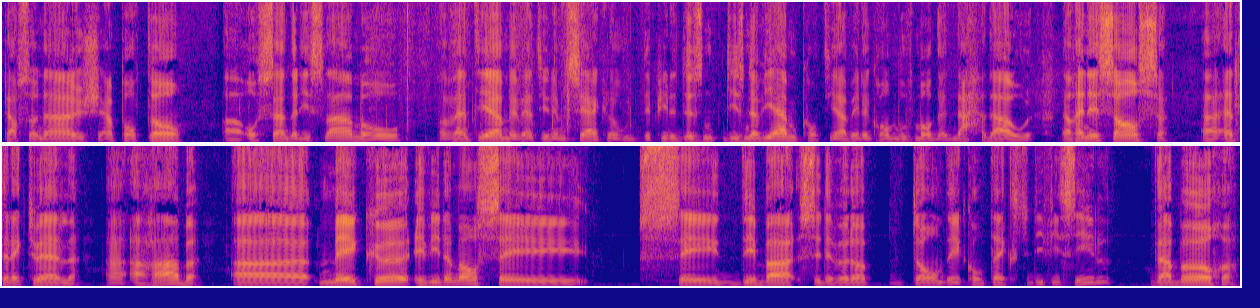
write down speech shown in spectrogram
personnages importants au sein de l'islam 20e et 21e siècle, ou depuis le 19e, quand il y avait le grand mouvement de Nahda ou la renaissance intellectuelle arabe, euh, mais que, évidemment, ces, ces débats se développent dans des contextes difficiles. D'abord,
